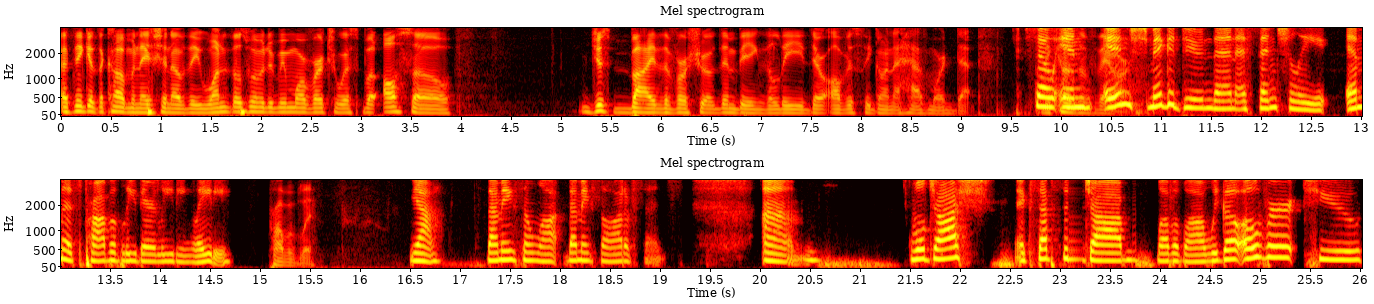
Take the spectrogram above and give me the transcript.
i think it's a combination of the one of those women to be more virtuous but also just by the virtue of them being the lead, they're obviously going to have more depth. So in in Schmigadoon, then essentially Emma's probably their leading lady. Probably. Yeah, that makes a lot. That makes a lot of sense. Um, well, Josh accepts the job. Blah blah blah. We go over to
